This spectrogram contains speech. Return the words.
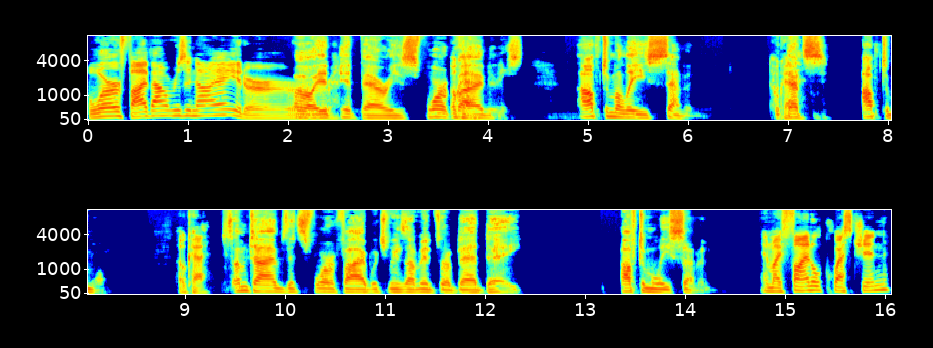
four or five hours a night or oh it, it varies. Four or okay. five is optimally seven. Okay. That's optimal. Okay. Sometimes it's four or five which means i'm in for a bad day. Optimally seven. And my final question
